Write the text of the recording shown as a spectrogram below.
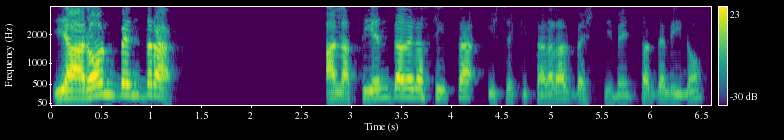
y Aarón vendrá a la tienda de la cita y se quitará las vestimentas de lino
